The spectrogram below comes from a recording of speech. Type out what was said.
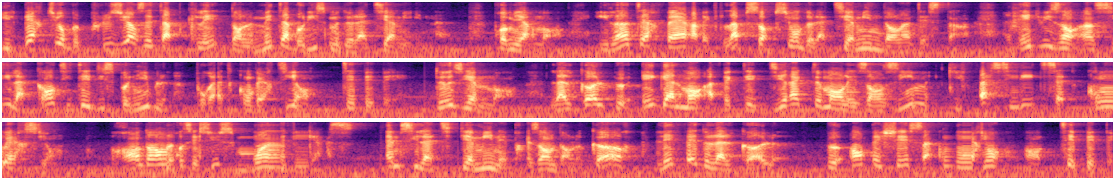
il perturbe plusieurs étapes clés dans le métabolisme de la thiamine. Premièrement, il interfère avec l'absorption de la thiamine dans l'intestin, réduisant ainsi la quantité disponible pour être convertie en TPP. Deuxièmement, l'alcool peut également affecter directement les enzymes qui facilitent cette conversion, rendant le processus moins efficace. Même si la thiamine est présente dans le corps, l'effet de l'alcool peut empêcher sa conversion en TPP,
